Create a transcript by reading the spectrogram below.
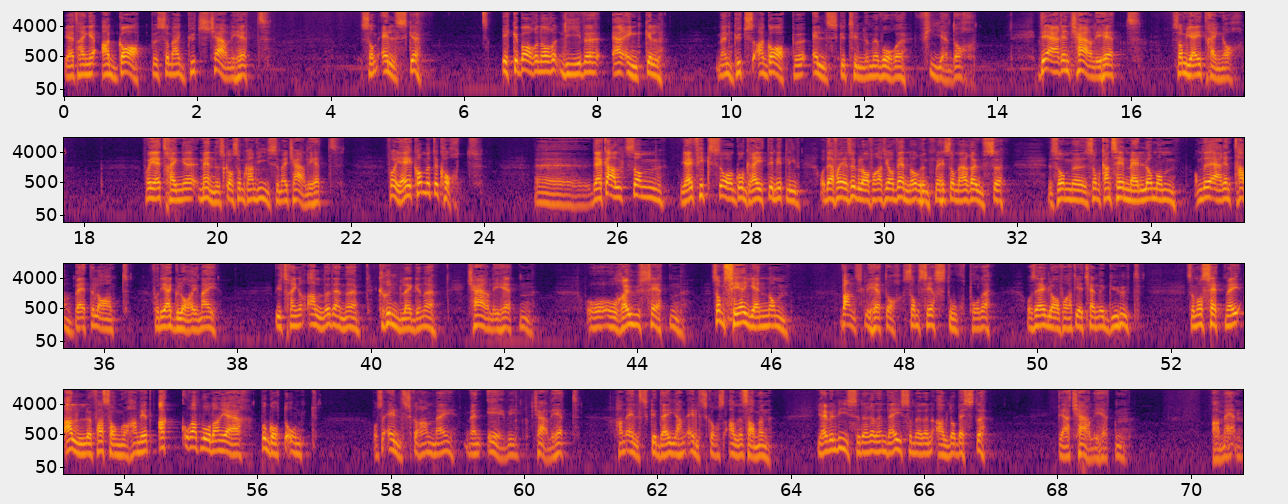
Jeg trenger agape, som er Guds kjærlighet, som elsker. Ikke bare når livet er enkel, men Guds agape elsker til og med våre fiender. Det er en kjærlighet som jeg trenger. For jeg trenger mennesker som kan vise meg kjærlighet. For jeg kommer til kort. Eh, det er ikke alt som jeg fikser og går greit i mitt liv. Og Derfor er jeg så glad for at jeg har venner rundt meg som er rause. Som, eh, som, kan se mellom om, om det er en tabbe et eller annet. For de er glad i meg. Vi trenger alle denne grunnleggende kjærligheten og, og rausheten som ser gjennom vanskeligheter, som ser stort på det. Og så er jeg glad for at jeg kjenner Gud, som har sett meg i alle fasonger. Han vet akkurat hvordan jeg er, på godt og ondt. Og så elsker han meg med en evig kjærlighet. Han elsker deg, han elsker oss alle sammen. Jeg vil vise dere den vei som er den aller beste. Det er kjærligheten. Amen.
